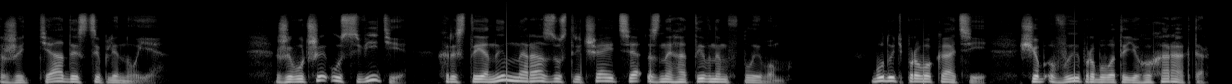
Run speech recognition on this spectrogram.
Життя дисциплінує. Живучи у світі, християнин не раз зустрічається з негативним впливом. Будуть провокації, щоб випробувати його характер,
